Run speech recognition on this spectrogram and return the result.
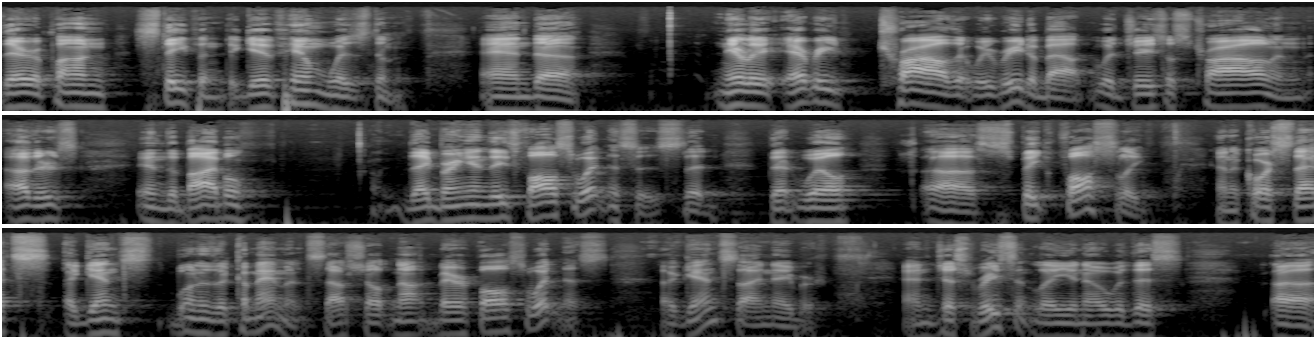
there upon Stephen to give him wisdom, and uh, nearly every trial that we read about with Jesus' trial and others in the Bible, they bring in these false witnesses that that will uh, speak falsely, and of course that's against one of the commandments thou shalt not bear false witness against thy neighbor. And just recently you know with this uh,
